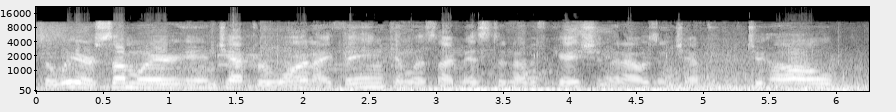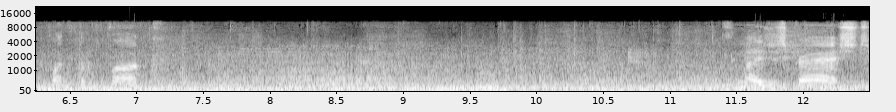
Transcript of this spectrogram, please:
So we are somewhere in chapter 1, I think, unless I missed a notification that I was in chapter 2. Oh, what the fuck? Somebody just crashed.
